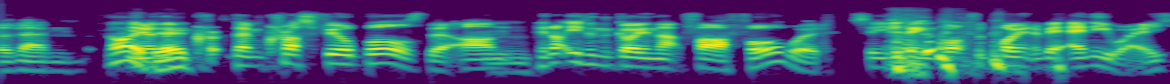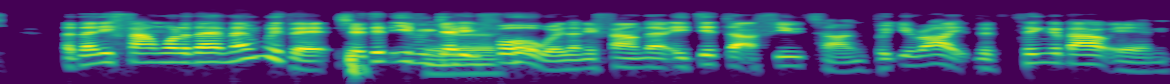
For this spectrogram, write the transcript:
of them. Oh, you know, did. Them, them crossfield balls that aren't mm. they're not even going that far forward. So you think, what's the point of it anyway? And then he found one of their men with it. So he didn't even yeah. get it forward. And he found that he did that a few times. But you're right. The thing about him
